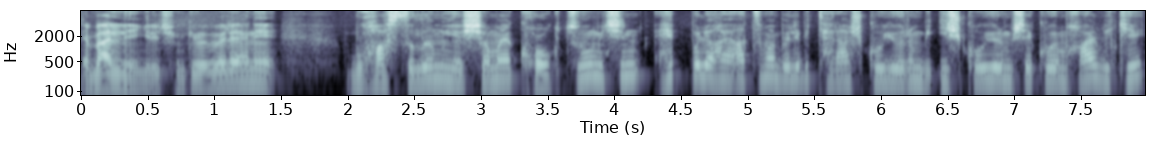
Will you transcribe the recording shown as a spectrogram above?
ya benle ilgili çünkü böyle hani bu hastalığımı yaşamaya korktuğum için hep böyle hayatıma böyle bir telaş koyuyorum, bir iş koyuyorum, bir şey koyuyorum. Halbuki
